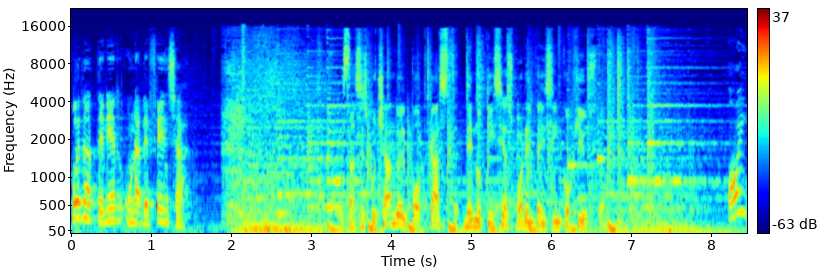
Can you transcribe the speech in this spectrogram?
pueda tener una defensa. Estás escuchando el podcast de Noticias 45 Houston. Hoy,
